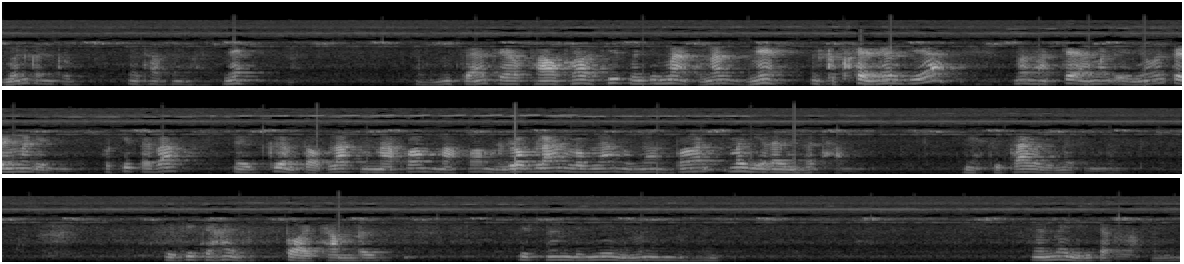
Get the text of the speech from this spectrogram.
เหมือนกันกับแร่ธาตุทั้งหลายเนี่ยแสงแพรวพาวพระอาทิตย์มันยิ่งมากกว่านั้นเนี่ยมันก็เป็นเงินเสียมันหักแก้มันเองมันเป็นมันเองพอคิดไปว่าเครื่องตอบรับมันมาพร้อมมาพร้อมมันลบล้างลบล้างลบล้างเพราะฉะนั้นไม่มีอะไรเหนือธรรม เนี่ยสุดท้ายก็ลงมาถึงนั้นคือที่จะให้ปล่อยทำไปยึดนั่นยึดนี่มันมันไม่หนีจากหลักนี้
